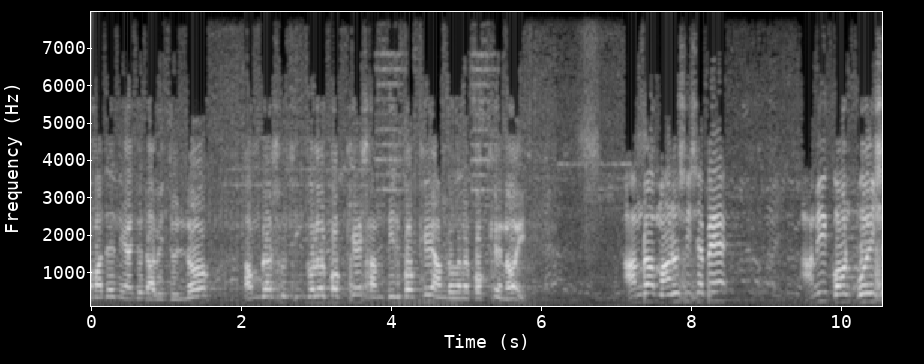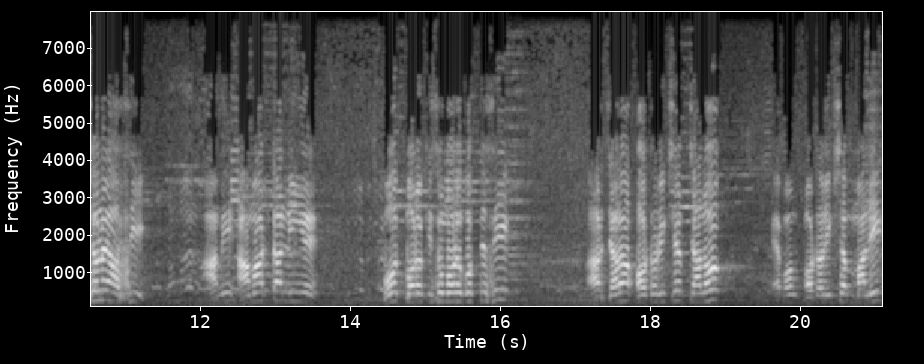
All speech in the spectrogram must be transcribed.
আমাদের ন্যায্য দাবির জন্য। আমরা সুশৃঙ্খলের পক্ষে, শান্তির পক্ষে, আন্দোলনের পক্ষে নয়। আমরা মানুষ হিসেবে আমি কোন পজিশনে আছি, আমি আমারটা নিয়ে বহুত বড় কিছু মনে করতেছি। আর যারা অটোরিকশার চালক এবং অটোরিকশার মালিক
